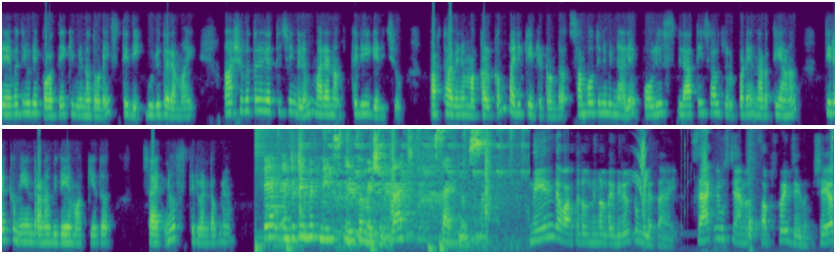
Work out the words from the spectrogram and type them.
രേവതിയുടെ പുറത്തേക്ക് വീണതോടെ സ്ഥിതി ഗുരുതരമായി. ആശുപത്രിയിൽ എത്തിച്ചെങ്കിലും മരണം സ്ഥിരീകരിച്ചു. ഭർത്താവിനും മക്കൾക്കും പരിക്കേറ്റിട്ടുണ്ട്. സംഭവത്തിന് പിന്നാലെ പോലീസ് ലാത്തി ചാർജ് ഉൾപ്പെടെ നടത്തിയാണ് തിരക്ക് നിയന്ത്രണ വിധേയമാക്കിയത്. സാഗ്നസ് Thiruvananthapuram. Where makes information Sad News. നേരിന്റെ വാർത്തകൾ നിങ്ങളുടെ വിരൽത്തുമ്പിലെത്താനായി. സാക് ന്യൂസ് ചാനൽ സബ്സ്ക്രൈബ് ചെയ്തും ഷെയർ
